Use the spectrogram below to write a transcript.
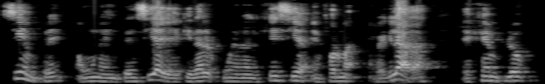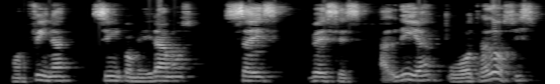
siempre a una intensidad y hay que dar una analgesia en forma reglada, ejemplo, morfina, 5 miligramos, 6 veces al día u otra dosis.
